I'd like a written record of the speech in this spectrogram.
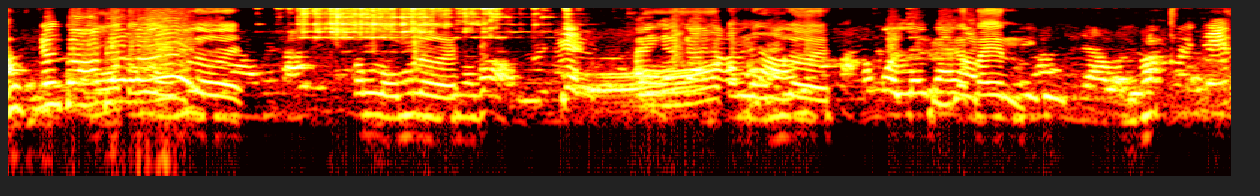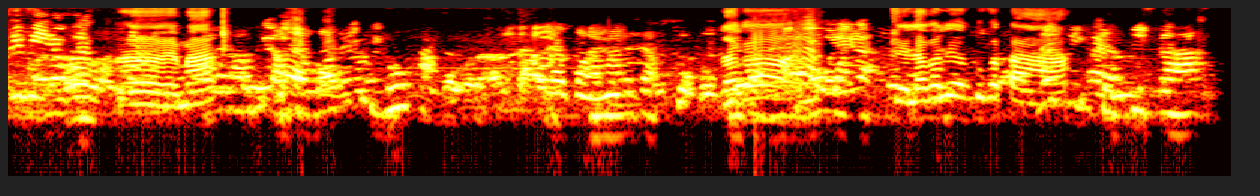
อ้าวหนึ่งกองโอ้ต้องล้มเลย ต้องล้มเลยอันนี้การอ๋อต้องล้มเลยทั้งหมดเลยถึงจะเต้นเจ๊ไม่มีแล้วเออเห็นไหมแต่ว่าได้สีลูกค่ะแต่ก่อนมาจากแล้วก็เสร็จแล้วก็เลือกตุ๊กตาจริงนะคะ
